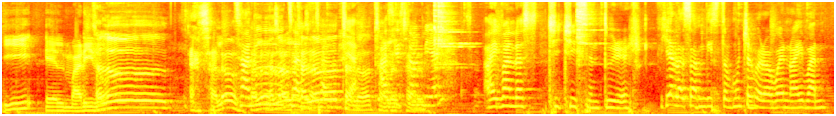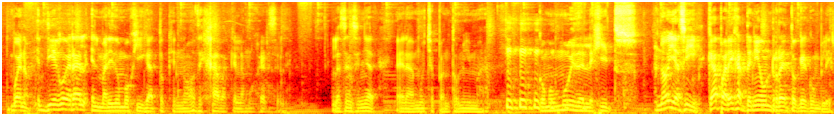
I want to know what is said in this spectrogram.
Y el marido. ¡Salud! Salud. Salud, salud, salud, salud, salud, salud, salud, ¿Así están salud. bien? Ahí van las chichis en Twitter. Ya las han visto mucho, pero bueno, ahí van. Bueno, Diego era el, el marido mojigato que no dejaba que la mujer se le las enseñara. Era mucha pantomima, como muy de lejitos. No, y así, cada pareja tenía un reto que cumplir.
